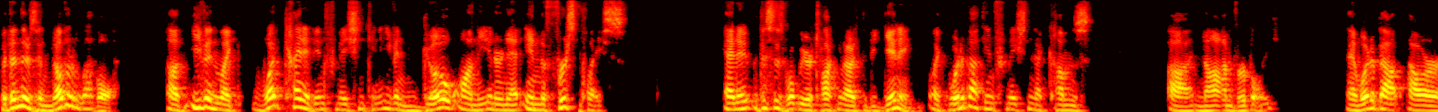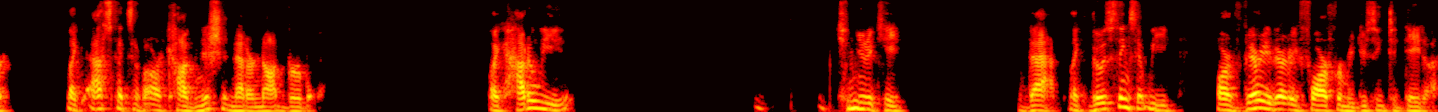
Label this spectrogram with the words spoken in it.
But then there's another level of even like what kind of information can even go on the internet in the first place? And it, this is what we were talking about at the beginning. Like, what about the information that comes uh, non-verbally? And what about our like aspects of our cognition that are not verbal? Like, how do we communicate that. Like those things that we are very very far from reducing to data.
